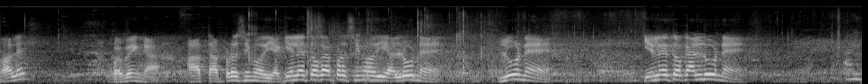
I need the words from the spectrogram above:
¿Vale? Pues venga, hasta el próximo día. ¿Quién le toca el próximo día? Lunes. Lunes. ¿Quién le toca el lunes? Ay.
